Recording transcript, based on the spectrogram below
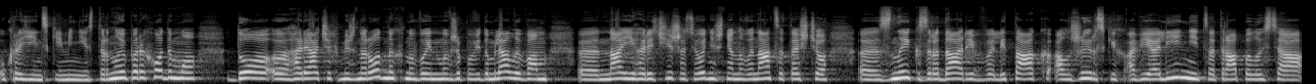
український міністр. Ну і переходимо до гарячих міжнародних новин. Ми вже повідомляли вам найгарячіша сьогоднішня новина це те, що зник з радарів літак алжирських авіаліній. Це трапилося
